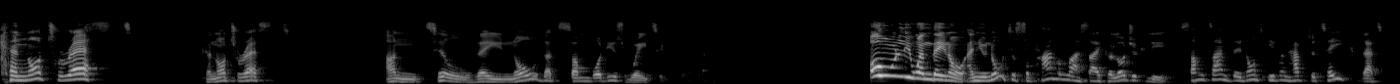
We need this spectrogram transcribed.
cannot rest, cannot rest until they know that somebody's waiting for them. Only when they know. And you notice, subhanAllah, psychologically, sometimes they don't even have to take that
